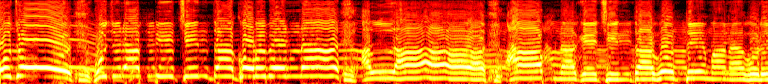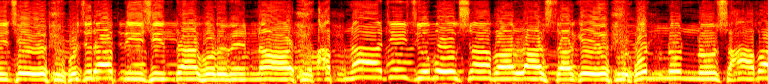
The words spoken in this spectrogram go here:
হুজুর। হুজুর, আপনি চিন্তা করবেন না। আল্লাহ আপনাকে চিন্তা করতে মানা করেছে। হুজুর, আপনি চিন্তা করবেন না। আপনার যে যুবক সাহাবা, লাশটাকে অন্য অন্য সাহাবা,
